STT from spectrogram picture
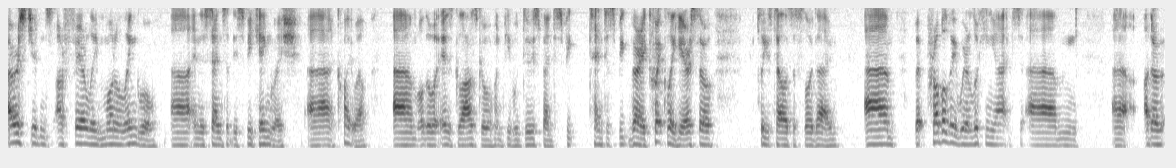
our students are fairly monolingual uh, in the sense that they speak English uh, quite well. Um, although it is Glasgow and people do spend to speak, tend to speak very quickly here, so please tell us to slow down. Um, but probably we're looking at um, uh, other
